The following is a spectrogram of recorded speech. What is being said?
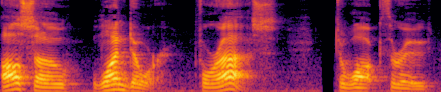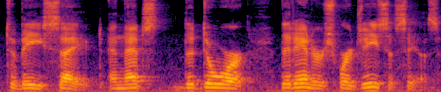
also one door for us to walk through to be saved, and that's the door that enters where Jesus is.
